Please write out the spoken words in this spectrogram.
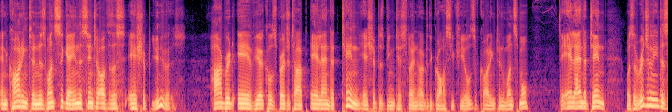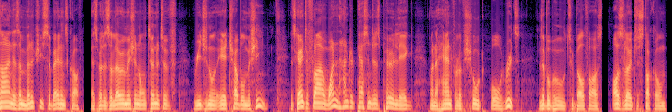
and Cardington is once again the center of this airship universe. Hybrid Air Vehicles prototype Airlander 10 airship is being test flown over the grassy fields of Cardington once more. The Airlander 10 was originally designed as a military surveillance craft, as well as a low emission alternative regional air travel machine. It's going to fly 100 passengers per leg on a handful of short haul routes Liverpool to Belfast, Oslo to Stockholm,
